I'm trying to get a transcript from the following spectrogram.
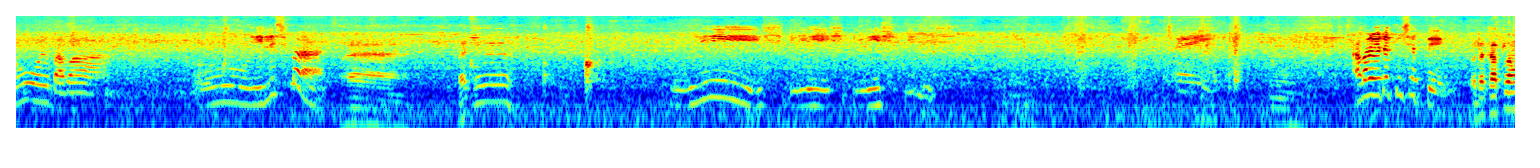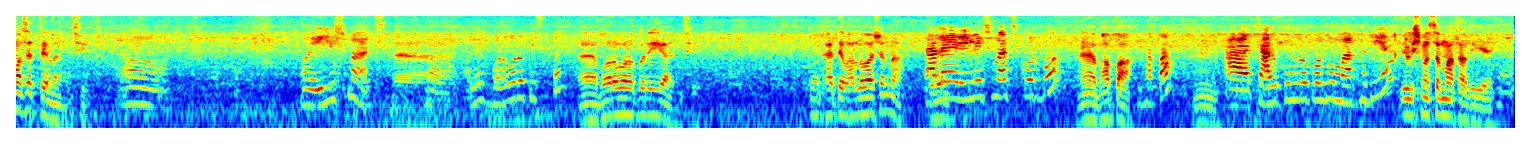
ও ওরে বাবা। ও ইলিশ মাছ? হ্যাঁ। ইলিশ ইলিশ ইলিশ ইলিশ। এই। আবার ওইটা কিসের তেল? ওটা কাতলা মাছের তেল আনছি। ও। ও ইলিশ মাছ? হ্যাঁ। অনেক বড় বড় পিস তো। হ্যাঁ বড় বড় করেই আনছি। তুমি খেতে ভালোবাসো না? তাহলে ইলিশ মাছ করব? হ্যাঁ ভাপা। ভাপা? আর চাল কুমড়ো করব মাথা দিয়ে? ইলিশ মাছের মাথা দিয়ে। হ্যাঁ,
